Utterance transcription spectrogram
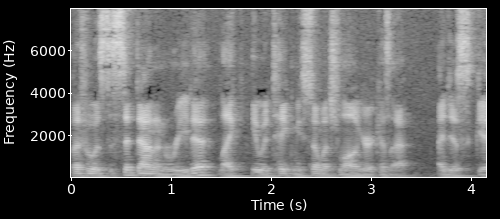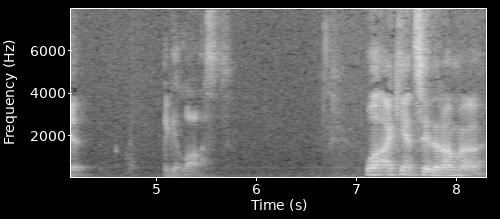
But if it was to sit down and read it, like it would take me so much longer because I, I just get I get lost. Well, I can't say that I'm a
